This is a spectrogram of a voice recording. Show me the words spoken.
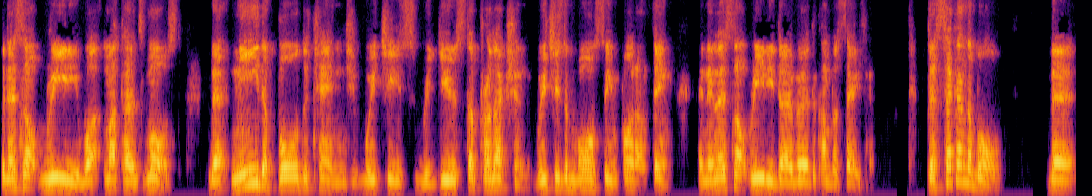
But that's not really what matters most. That need a bold change, which is reduce the production, which is the most important thing. And then let's not really divert the conversation. The second of all, the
